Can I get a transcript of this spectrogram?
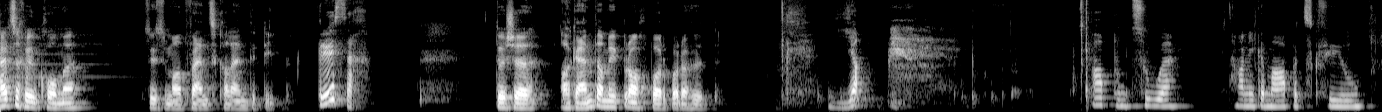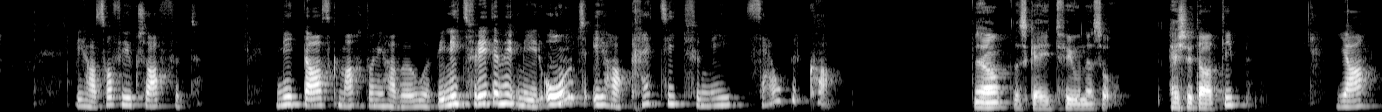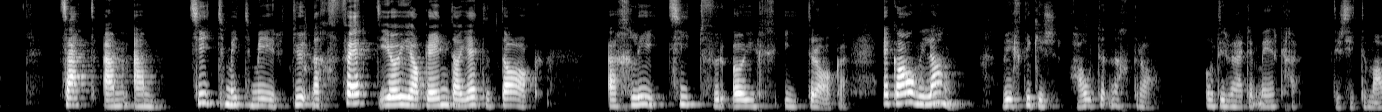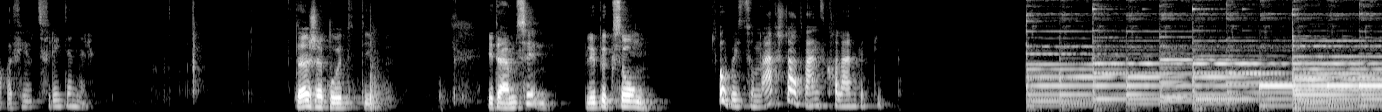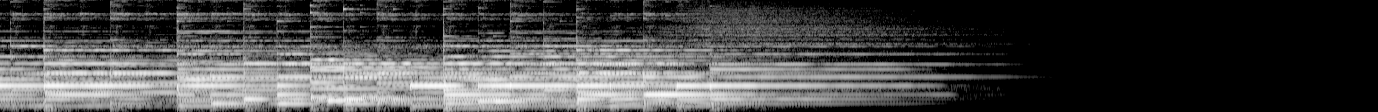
Herzlich willkommen zu unserem Adventskalender-Tipp. Grüß dich. Du hast eine Agenda mitgebracht, Barbara, heute. Ja. Ab und zu habe ich am Abend das Gefühl, ich habe so viel geschafft. Nicht das gemacht, was ich wollte. Bin nicht zufrieden mit mir. Und ich habe keine Zeit für mich selber gehabt. Ja, das geht vielen so. Hast du da einen Tipp? Ja, ZMM. Zeit mit mir. Tut euch fett in eure Agenda jeden Tag ein bisschen Zeit für euch eintragen. Egal wie lang. Wichtig ist, haltet euch dran. Und ihr werdet merken, ihr seid am Abend viel zufriedener. Das ist ein guter Tipp. In diesem Sinn, bleibe gesund. Und bis zum nächsten Adventskalender-Tipp.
